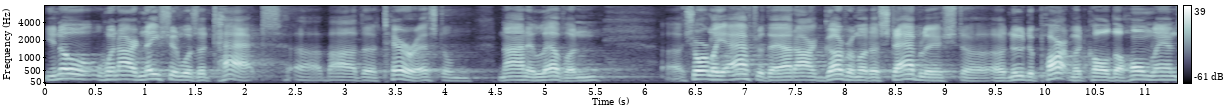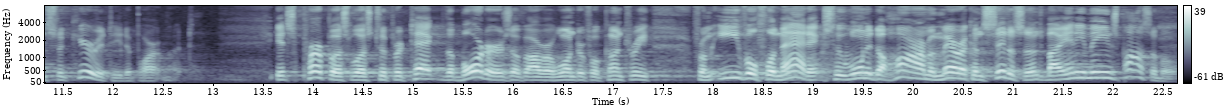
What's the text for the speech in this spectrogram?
You know, when our nation was attacked uh, by the terrorists on 9 11, uh, shortly after that, our government established a, a new department called the Homeland Security Department. Its purpose was to protect the borders of our wonderful country from evil fanatics who wanted to harm American citizens by any means possible.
